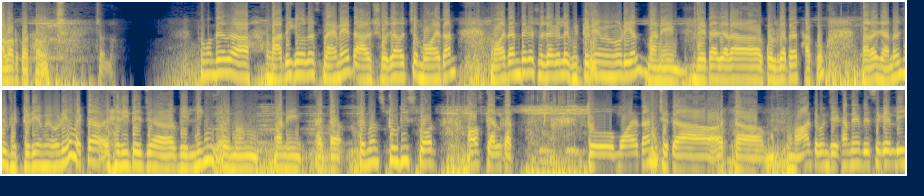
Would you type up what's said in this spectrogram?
আবার কথা হচ্ছে। চলো। তোমাদের বাদিকে হলো প্ল্যানেট আর সোজা হচ্ছে ময়দান। ময়দান থেকে সোজা গেলে ভিক্টোরিয়া মেমোরিয়াল মানে যেটা যারা কলকাতায় থাকো, তারা জানো যে ভিক্টোরিয়া মেমোরিয়াল একটা হেরিটেজ বিল্ডিং এবং মানে একটা famous tourist spot of Calcutta তো ময়দান যেটা একটা মাঠ এবং যেখানে বেসিক্যালি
